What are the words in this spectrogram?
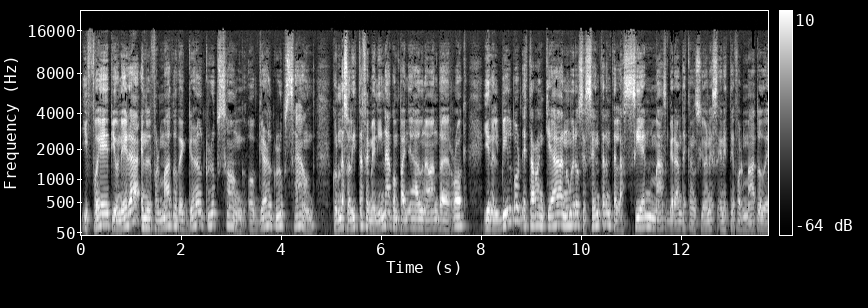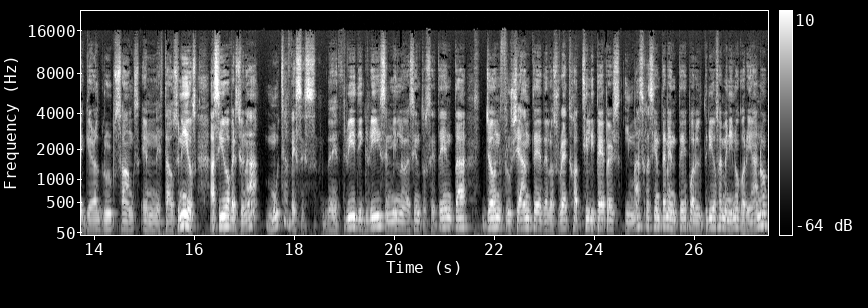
y fue pionera en el formato de Girl Group Song o Girl Group Sound, con una solista femenina acompañada de una banda de rock y en el Billboard está rankeada número 60 entre las 100 más grandes canciones en este formato de Girl Group Songs en Estados Unidos. Ha sido versionada muchas veces, de Three Degrees en 1970, John Frusciante de los Red Hot Chili Peppers y más recientemente por el trío femenino coreano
